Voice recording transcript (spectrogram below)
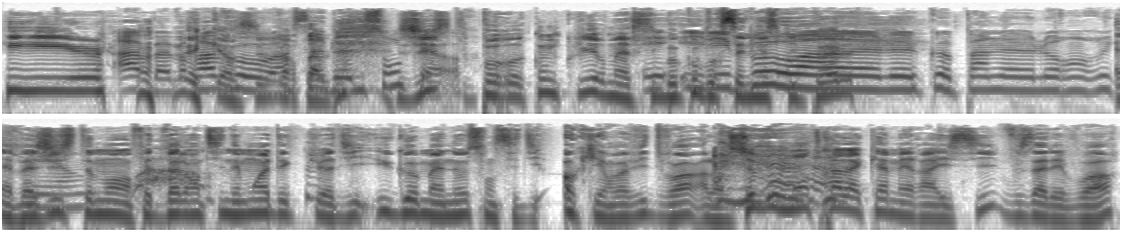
here. Ah bah bravo, hein, ça donne son cœur. Juste pour conclure, merci Et beaucoup il pour ces beau, news people. hein, le copain de Laurent Ruquier. Eh ben hein. justement, en fait, Valentine et moi, dès que tu as dit Hugo Manos, on s'est dit, ok, on va vite voir. Alors, je vous montre à la caméra ici, vous allez voir.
